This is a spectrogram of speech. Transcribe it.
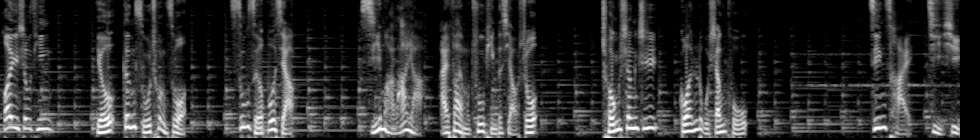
欢迎收听由耕俗创作、苏泽播讲、喜马拉雅 FM 出品的小说《重生之官路商途》，精彩继续，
